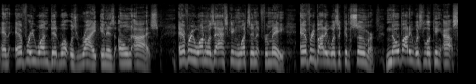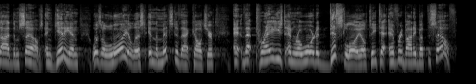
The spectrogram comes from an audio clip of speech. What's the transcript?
and everyone did what was right in his own eyes. Everyone was asking, what's in it for me? Everybody was a consumer. Nobody was looking outside themselves. And Gideon was a loyalist in the midst of that culture eh, that praised and rewarded disloyalty to everybody but the self.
